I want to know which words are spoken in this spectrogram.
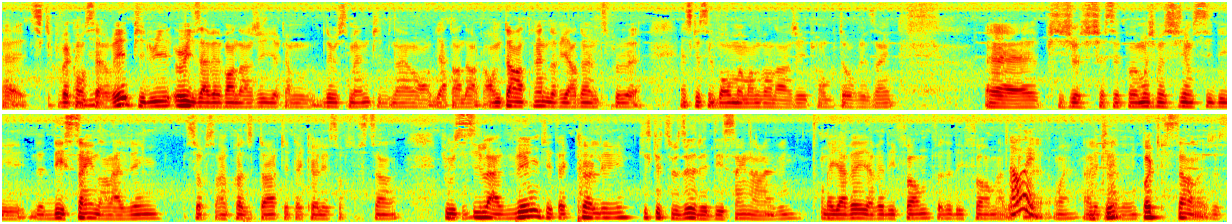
euh, ce qu'il pouvait conserver. Puis lui, eux, ils avaient vendangé il y a comme deux semaines. Puis Binaire, on y attendait encore. On était en train de regarder un petit peu, euh, est-ce que c'est le bon moment de vendanger. Puis on goûtait au raisin. Euh, puis je, je sais pas. Moi, je me souviens aussi des de dessins dans la vigne sur un producteur qui était collé sur Christian. Puis aussi la vigne qui était collée Qu'est-ce que tu veux dire des dessins dans la vigne? ben, il y avait, il y avait des formes, il faisait des formes avec, Ah ouais? euh, ouais, avec Ok. la vigne. Pas Christian, là, juste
